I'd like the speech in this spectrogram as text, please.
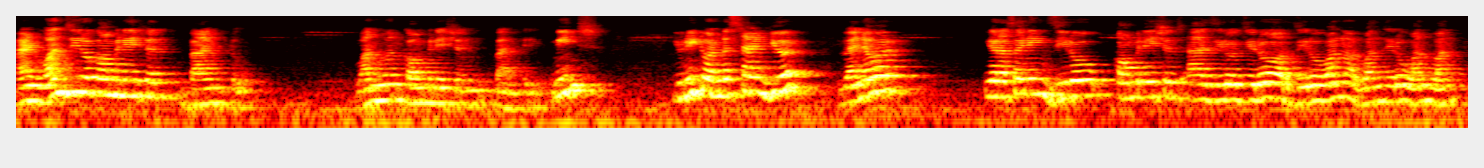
and 1 0 combination bank 2 1 1 combination bank 3 means you need to understand here whenever you are assigning 0 combinations as 0 0 or 0 1 or 1 0 1 1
